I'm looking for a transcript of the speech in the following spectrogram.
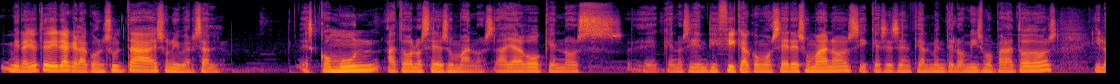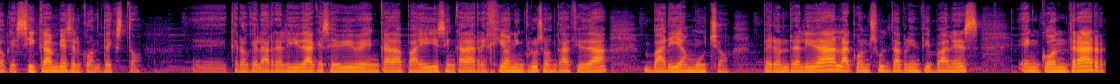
Mira, yo te diría que la consulta es universal. Es común a todos los seres humanos. Hay algo que nos, eh, que nos identifica como seres humanos y que es esencialmente lo mismo para todos y lo que sí cambia es el contexto. Eh, creo que la realidad que se vive en cada país, en cada región, incluso en cada ciudad, varía mucho. Pero en realidad la consulta principal es encontrar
